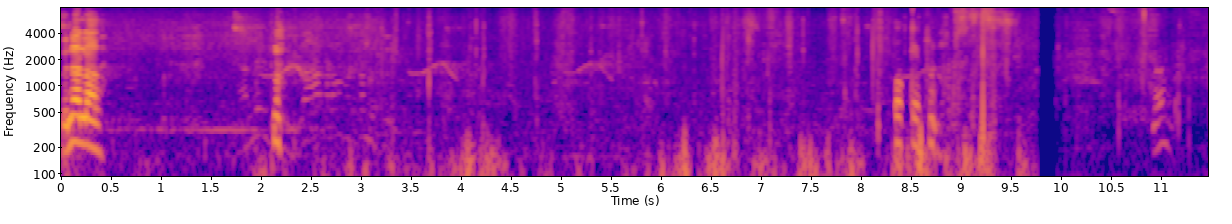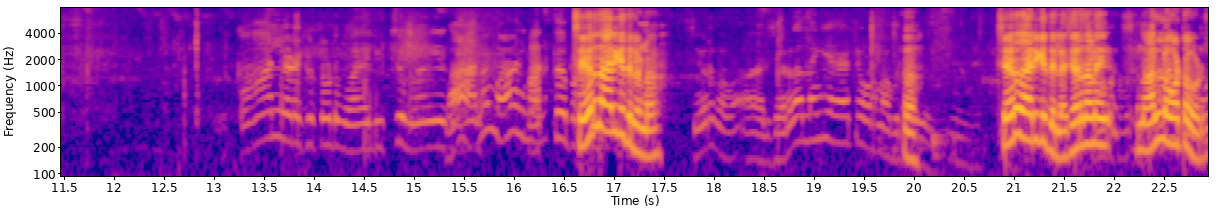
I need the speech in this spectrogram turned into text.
പിന്നെ അല്ലാതെ ഓക്കെ ചെറുതായിരിക്കത്തില്ല ചെറുതായിരിക്കത്തില്ല ചെറുതാണ് നല്ല ഓട്ടം ഓടും.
